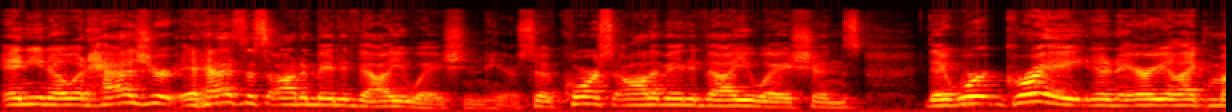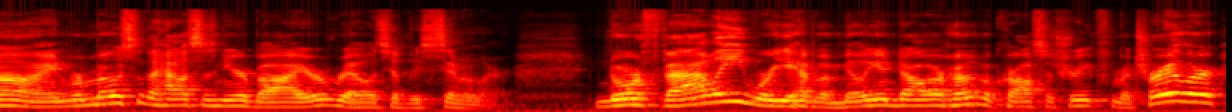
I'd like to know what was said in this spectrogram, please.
And you know, it has your it has this automated valuation here. So of course, automated valuations, they work great in an area like mine where most of the houses nearby are relatively similar. North Valley, where you have a million dollar home across the street from a trailer,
